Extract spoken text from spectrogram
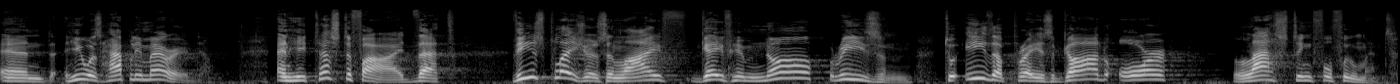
and he was happily married. And he testified that these pleasures in life gave him no reason to either praise God or lasting fulfillment.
